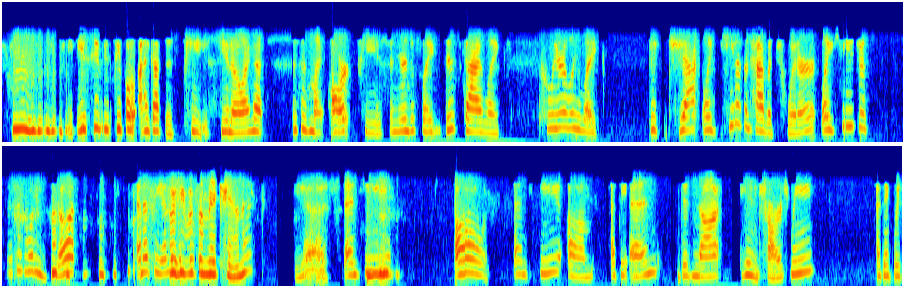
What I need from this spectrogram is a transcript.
you see these people, I got this piece, you know, I got, this is my art piece. And you're just like, this guy, like, clearly, like, just jack, like, he doesn't have a Twitter. Like, he just, this is what he does. and at the end So he was a mechanic? yes. And he, Mm-hmm. Oh, and he um at the end did not he didn't charge me. I think we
